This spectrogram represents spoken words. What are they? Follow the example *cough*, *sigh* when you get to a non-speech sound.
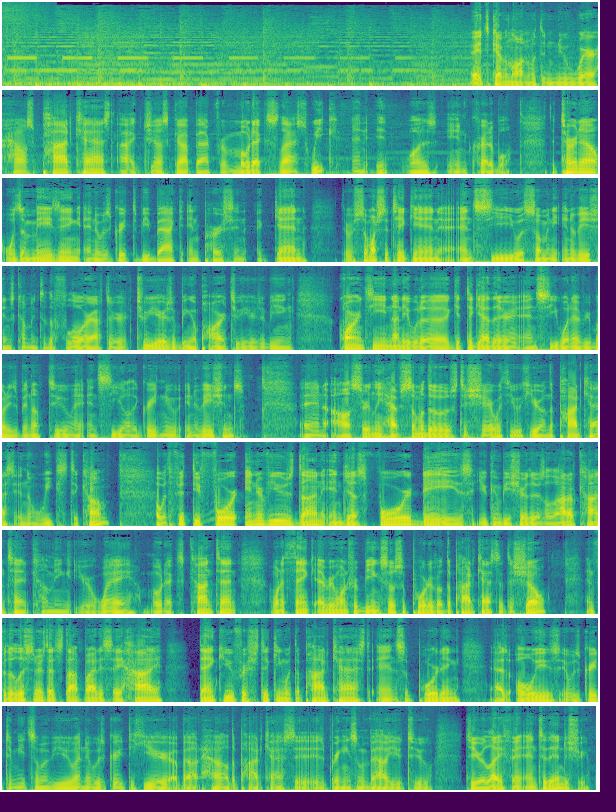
Hey, it's Kevin Lawton with the New Warehouse Podcast. I just got back from Modex last week and it was incredible. The turnout was amazing and it was great to be back in person again. There was so much to take in and see with so many innovations coming to the floor after two years of being apart, two years of being quarantined, not able to get together and see what everybody's been up to and see all the great new innovations. And I'll certainly have some of those to share with you here on the podcast in the weeks to come. With 54 interviews done in just four days, you can be sure there's a lot of content coming your way. Modex content. I want to thank everyone for being so supportive of the podcast at the show. And for the listeners that stopped by to say hi, Thank you for sticking with the podcast and supporting. As always, it was great to meet some of you, and it was great to hear about how the podcast is bringing some value to to your life and to the industry.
